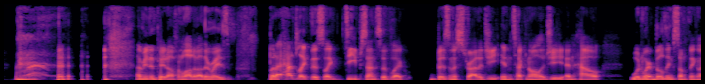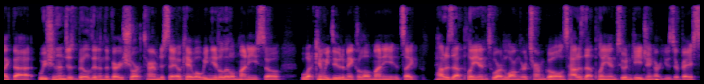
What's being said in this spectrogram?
I mean, it paid off in a lot of other ways, but I had like this like deep sense of like business strategy in technology and how when we're building something like that, we shouldn't just build it in the very short term to say, okay, well, we need a little money. So what can we do to make a little money? It's like, how does that play into our longer term goals? How does that play into engaging our user base?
